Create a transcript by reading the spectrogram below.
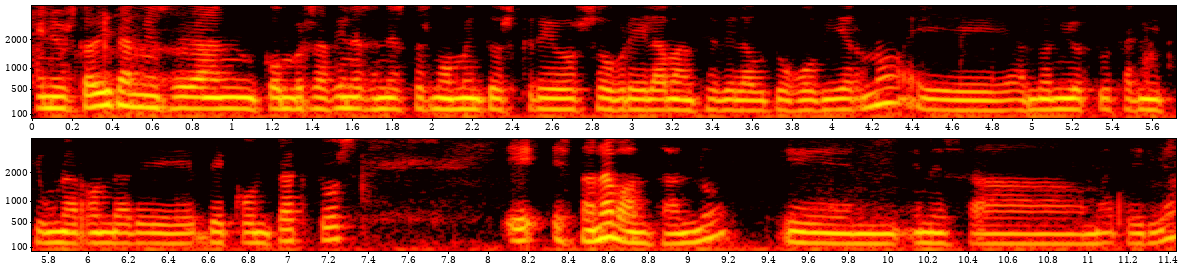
En Euskadi también se dan conversaciones en estos momentos, creo, sobre el avance del autogobierno. Eh, Antonio Ortuzar inició una ronda de, contactos. Eh, ¿Están avanzando en, esa materia?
